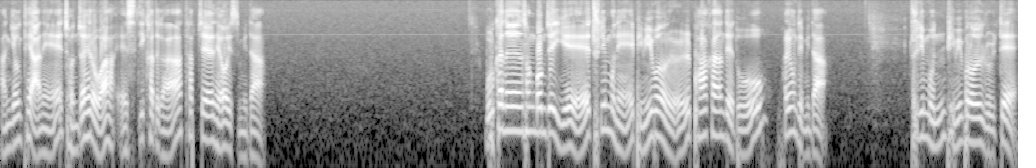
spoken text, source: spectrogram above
안경테 안에 전자회로와 SD카드가 탑재되어 있습니다. 몰카는 성범죄 이외에 출입문의 비밀번호를 파악하는 데도 활용됩니다. 출입문 비밀번호를 누를 때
